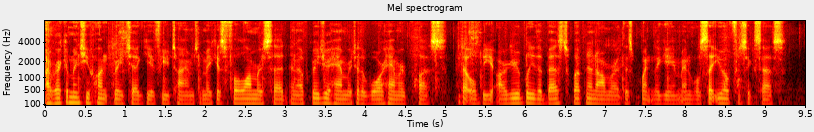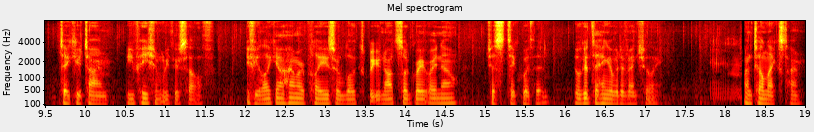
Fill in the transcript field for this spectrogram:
I recommend you hunt Great Jaggi a few times and make his full armor set and upgrade your hammer to the Warhammer Plus. That will be arguably the best weapon and armor at this point in the game and will set you up for success. Take your time, be patient with yourself. If you like how Hammer plays or looks but you're not so great right now, just stick with it. You'll get the hang of it eventually. Until next time.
